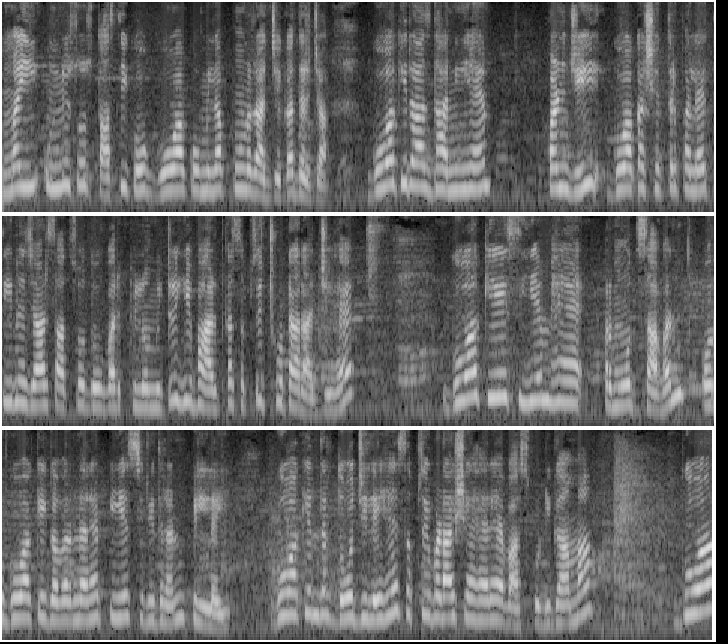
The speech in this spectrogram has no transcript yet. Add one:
मई उन्नीस सौ सतासी को गोवा को मिला पूर्ण राज्य का दर्जा। गोवा की राजधानी है पणजी। गोवा का क्षेत्रफल है 3,702 वर्ग किलोमीटर। ये भारत का सबसे छोटा राज्य है। गोवा के सीएम है प्रमोद सावंत और गोवा के गवर्नर है पी एस श्रीधरन पिल्लई। गोवा के अंदर दो ज़िले हैं, सबसे बड़ा शहर है वास्को डिगामा गोवा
